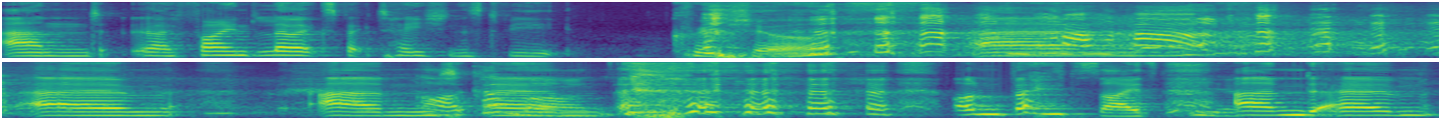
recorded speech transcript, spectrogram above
And I find low expectations to be crucial. um, um, and Oh, come um, on both sides. And um,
